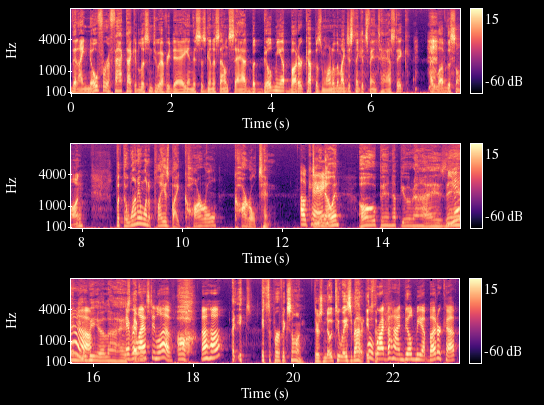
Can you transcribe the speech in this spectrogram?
that I know for a fact I could listen to every day, and this is going to sound sad, but Build Me Up Buttercup is one of them. I just think it's fantastic. I love the song. But the one I want to play is by Carl Carlton. Okay. Do you know it? Open up your eyes, then Yeah. you'll realize. Ever- Everlasting Love. Oh, Uh huh. it's it's the perfect song. There's no two ways about it. It's Well, the, right behind Build Me Up Buttercup.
